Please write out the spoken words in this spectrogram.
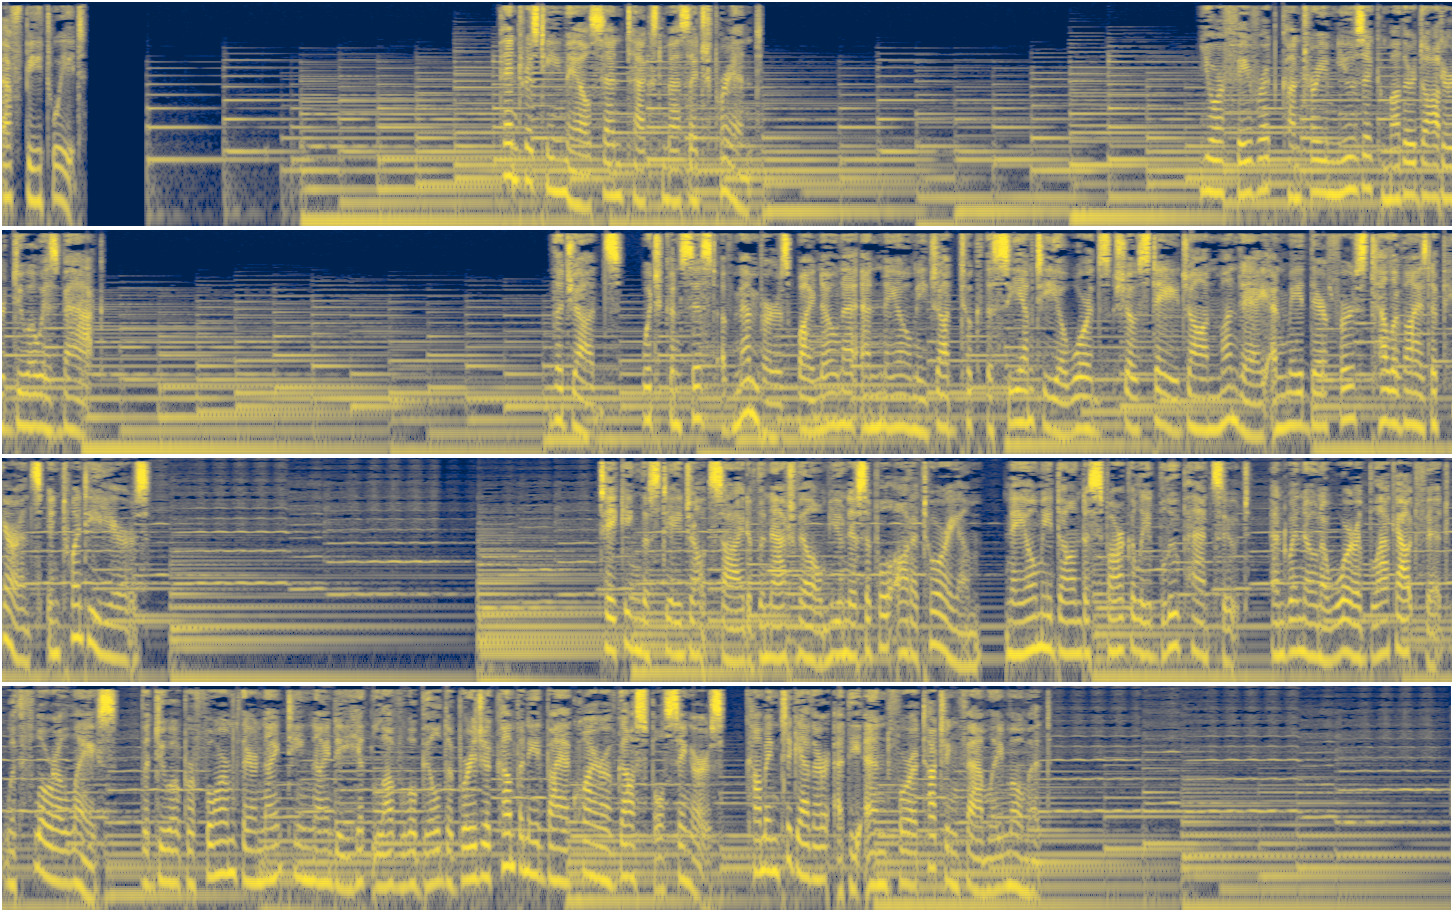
FB tweet. Pinterest email send text message print. Your favorite country music mother-daughter duo is back. The Judds, which consist of members Wynonna and Naomi Judd took the CMT Awards show stage on Monday and made their first televised appearance in 20 years. Taking the stage outside of the Nashville Municipal Auditorium, Naomi donned a sparkly blue pantsuit, and Wynonna wore a black outfit with floral lace. The duo performed their 1990 hit Love Will Build a Bridge accompanied by a choir of gospel singers, coming together at the end for a touching family moment.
